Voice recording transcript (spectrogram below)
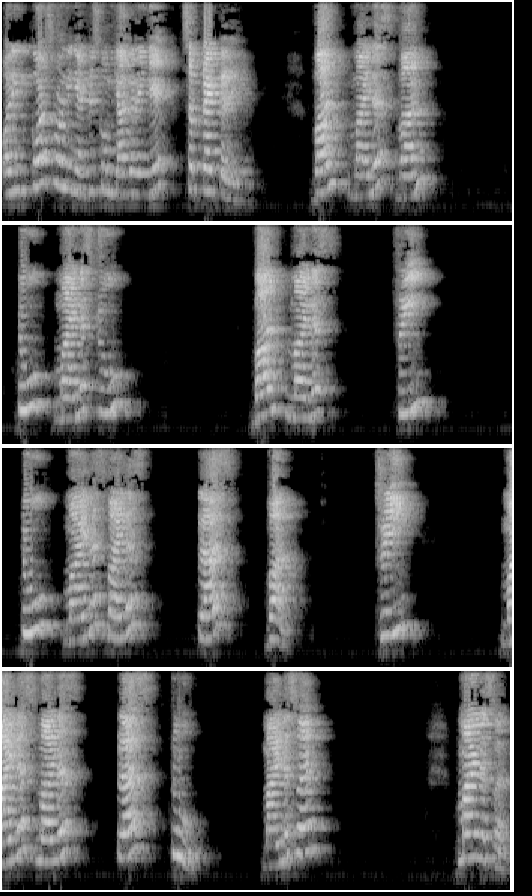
और इनकी कोरस्पॉन्डिंग एंट्रीज को हम क्या करेंगे? सब्ट्रैक्ट करेंगे। One minus one two minus two one minus three two minus minus plus one three minus minus minus 1.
